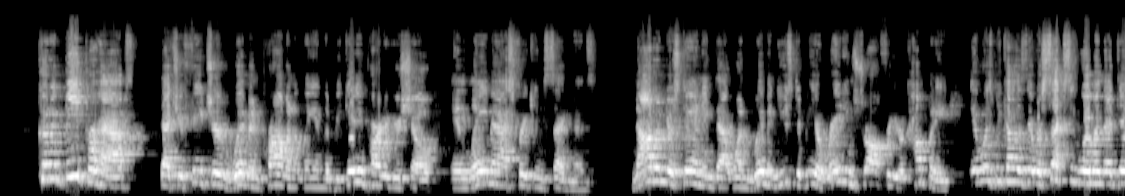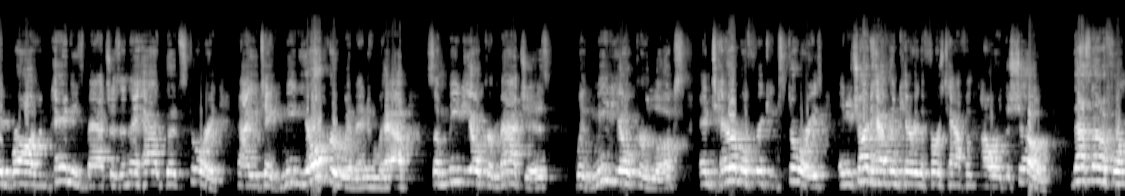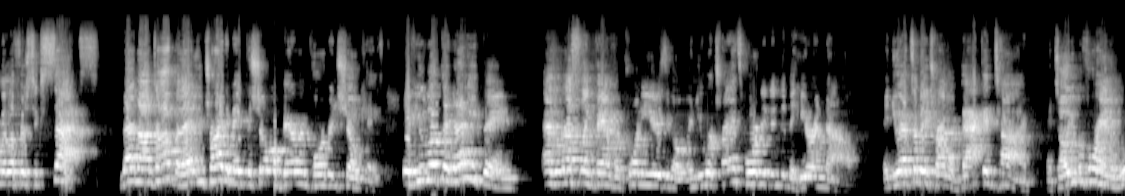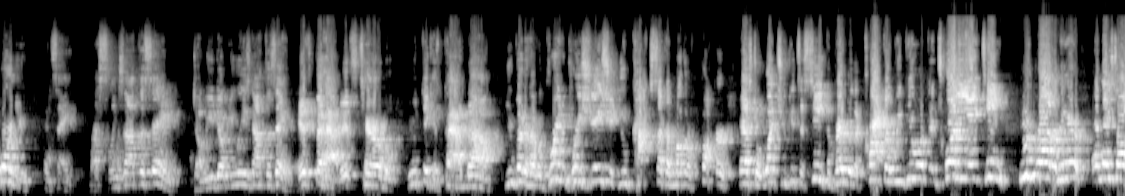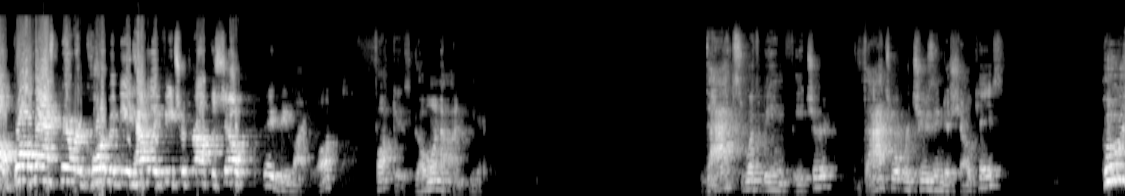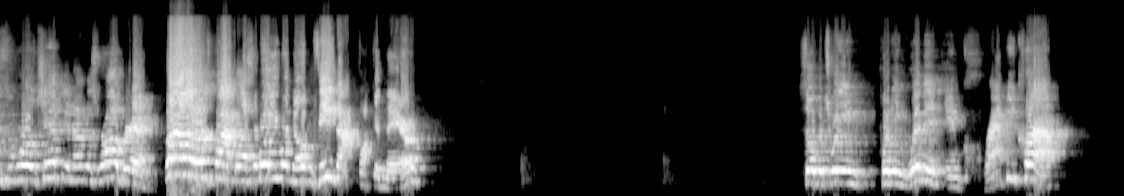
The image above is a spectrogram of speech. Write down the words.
Could it be perhaps that you featured women prominently in the beginning part of your show in lame ass freaking segments, not understanding that when women used to be a ratings draw for your company, it was because they were sexy women that did bras and panties matches and they had good stories. Now you take mediocre women who have some mediocre matches with mediocre looks and terrible freaking stories, and you try to have them carry the first half of hour of the show. That's not a formula for success. Then on top of that, you try to make the show a Baron Corbin showcase. If you looked at anything as a wrestling fan from 20 years ago and you were transported into the here and now, and you had somebody travel back in time and tell you beforehand and warn you and say, wrestling's not the same, WWE's not the same, it's bad, it's terrible, you think it's bad now, you better have a great appreciation, you cocksucker motherfucker, as to what you get to see compared to the crap that we deal with in 2018. You brought them here and they saw a bald-ass Baron Corbin being heavily featured throughout the show. They'd be like, what the fuck is going on here? That's what's being featured? That's what we're choosing to showcase? Who's the world champion on this Raw brand? Oh, it's Brock Lesnar. Well, you wouldn't know because he's not fucking there. So between putting women in crappy crap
